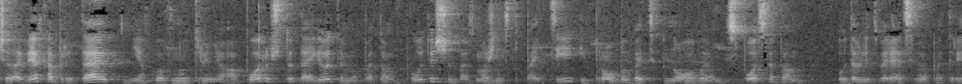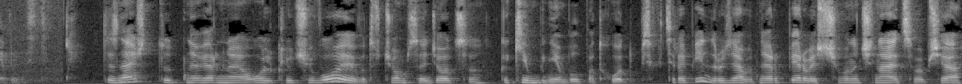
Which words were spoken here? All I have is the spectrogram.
человек обретает некую внутреннюю опору, что дает ему потом в будущем возможность пойти и пробовать новым способом удовлетворять свою потребность. Ты знаешь, тут, наверное, Оль, ключевое, вот в чем сойдется, каким бы ни был подход психотерапии, друзья, вот, наверное, первое, с чего начинается вообще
